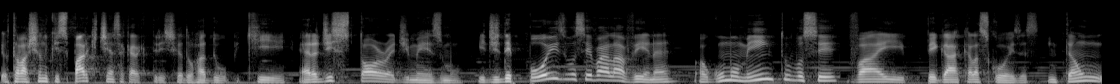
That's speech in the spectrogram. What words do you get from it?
Eu tava achando que o Spark tinha essa característica do Hadoop, que era de storage mesmo, e de depois você vai lá ver, né? Algum momento você vai pegar aquelas coisas. Então,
